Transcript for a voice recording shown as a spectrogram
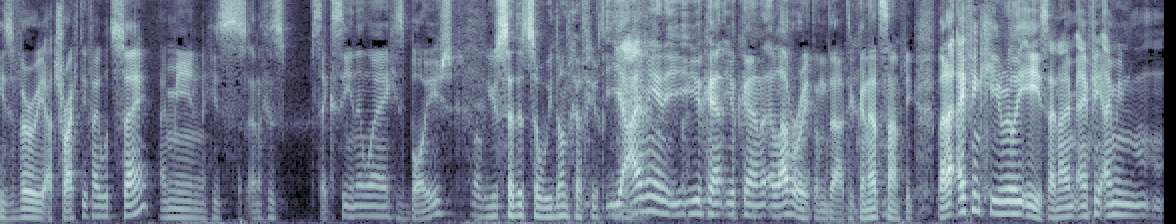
he's very attractive, I would say. I mean, he's and he's sexy in a way. He's boyish. well, you said it so we don't have you Yeah, I mean, you can you can elaborate on that. You can add something, but I, I think he really is, and I, I think I mean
